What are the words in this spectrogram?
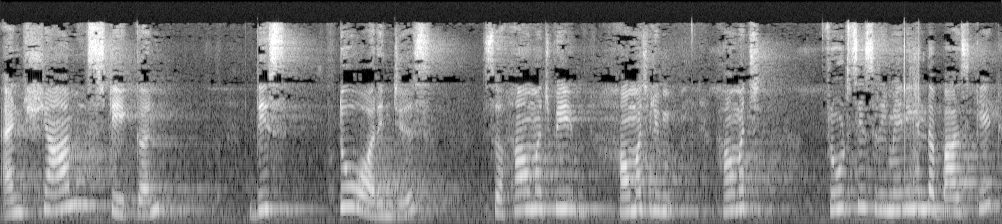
and Sham is taken these two oranges. So how much be how much how much fruits is remaining in the basket?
